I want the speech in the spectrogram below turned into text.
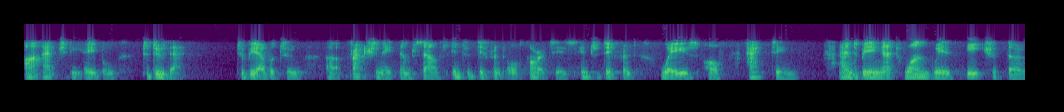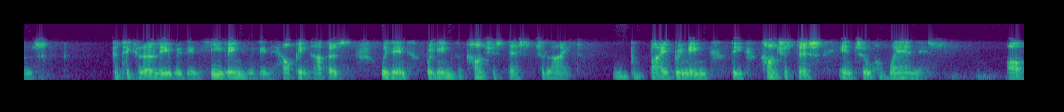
are actually able to do that, to be able to uh, fractionate themselves into different authorities, into different ways of acting, and being at one with each of those, particularly within healing, within helping others, within bringing the consciousness to light, by bringing the consciousness into awareness of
